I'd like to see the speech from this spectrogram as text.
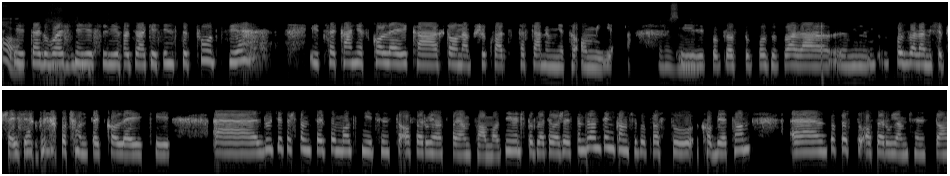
O. I tak właśnie, jeśli chodzi o jakieś instytucje i czekanie w kolejkach, to na przykład czasami mnie to omija. Rozumiem. I po prostu pozwala, pozwala mi się przejść jakby na początek kolejki. E, ludzie też są tutaj pomocni i często oferują swoją pomoc. Nie wiem, czy to dlatego, że jestem blondynką, czy po prostu kobietą. E, po prostu oferują często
